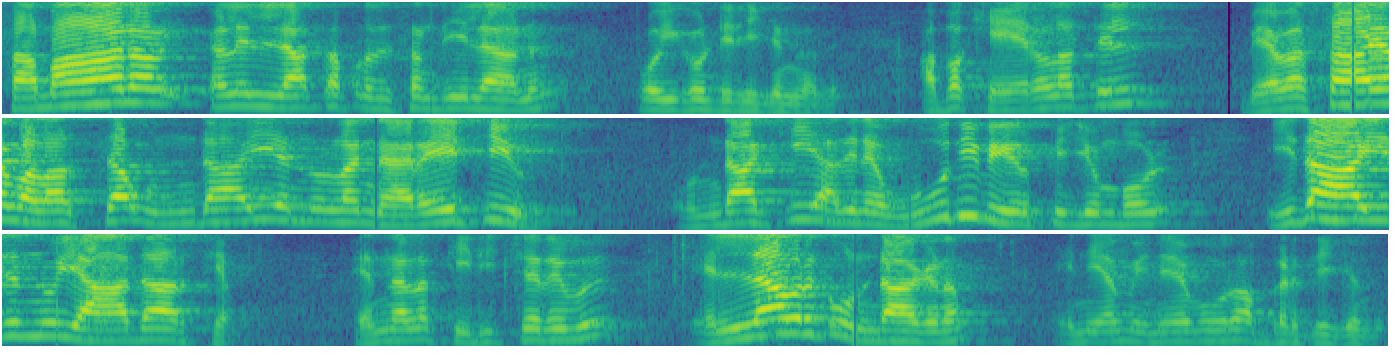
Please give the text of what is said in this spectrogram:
സമാനങ്ങളില്ലാത്ത പ്രതിസന്ധിയിലാണ് പോയിക്കൊണ്ടിരിക്കുന്നത്. അപ്പോൾ കേരളത്തിൽ വ്യവസായ വളർച്ച ഉണ്ടായി എന്നുള്ള നരേറ്റീവ് ഉണ്ടാക്കി അതിനെ ഊതി വീർപ്പിക്കുമ്പോൾ ഇതായിരുന്നു യാഥാർത്ഥ്യം. എന്നുള്ള തിരിച്ചറിവ് എല്ലാവർക്കും ഉണ്ടാകണം എന്ന് ഞാൻ വിനയപൂർവം അഭ്യർത്ഥിക്കുന്നു.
